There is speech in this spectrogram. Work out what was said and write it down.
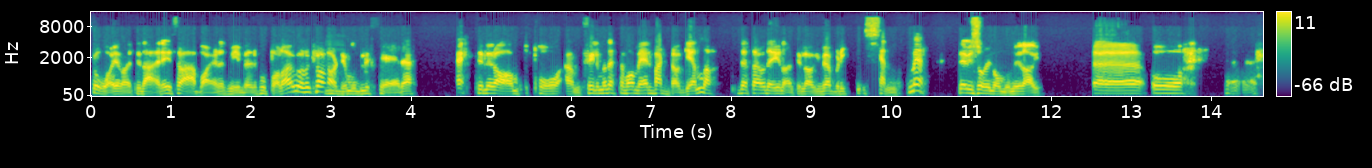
ståa United er i, så er Bayern et mye bedre fotballag. Og så klarte de å mm. mobilisere et eller annet på Anfield. Men dette var mer hverdag igjen. da. Dette er jo det United-laget vi har blitt kjent med, det vi så i London i dag. Uh, og uh,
